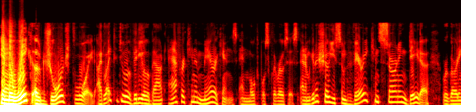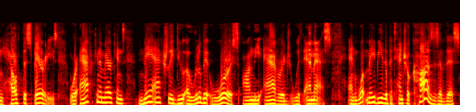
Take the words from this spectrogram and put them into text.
In the wake of George Floyd, I'd like to do a video about African Americans and multiple sclerosis, and I'm going to show you some very concerning data regarding health disparities where African Americans may actually do a little bit worse on the average with MS, and what may be the potential causes of this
